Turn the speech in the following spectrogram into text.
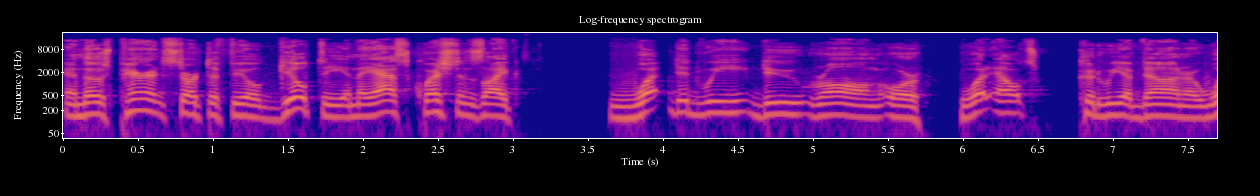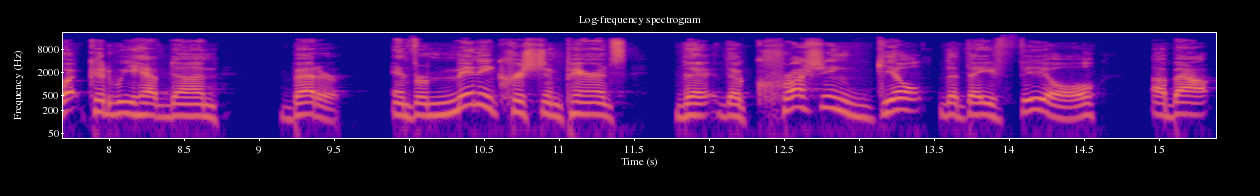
and those parents start to feel guilty and they ask questions like, what did we do wrong or what else could we have done or what could we have done better and for many christian parents the, the crushing guilt that they feel about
